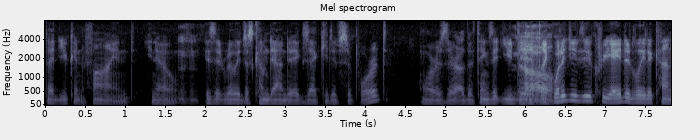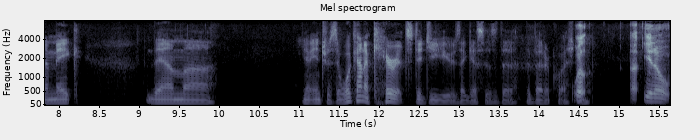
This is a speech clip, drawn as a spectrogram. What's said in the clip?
that you can find, you know, mm-hmm. is it really just come down to executive support, or is there other things that you did? No. Like, what did you do creatively to kind of make them, uh, you know, interested? What kind of carrots did you use? I guess is the the better question. Well, uh, you know,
